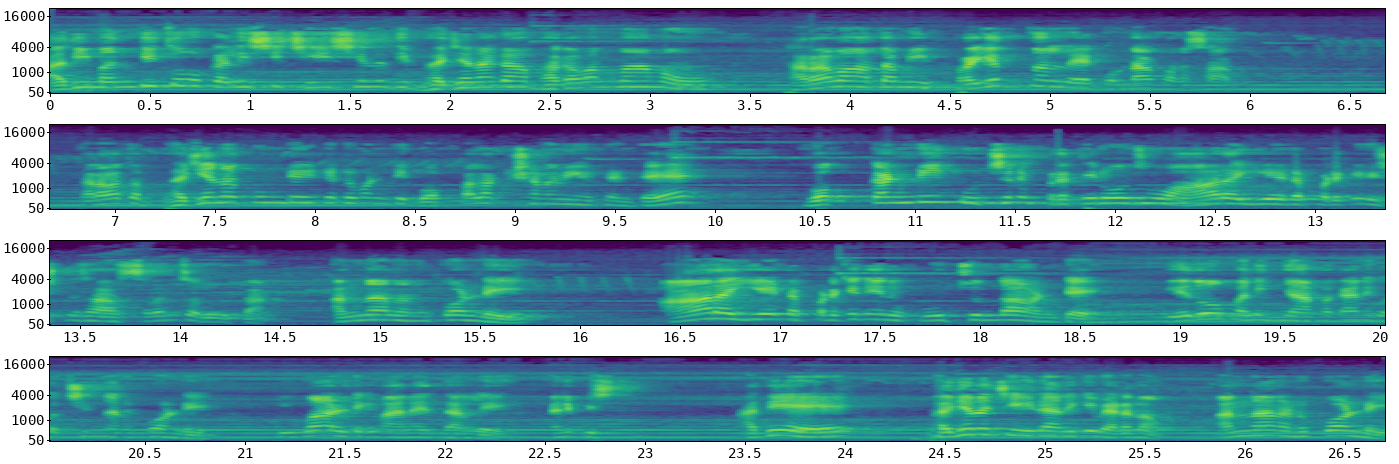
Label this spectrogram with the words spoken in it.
పది మందితో కలిసి చేసినది భజనగా భగవన్నామం తర్వాత మీ ప్రయత్నం లేకుండా కొనసాగుతుంది. తర్వాత భజనకు ఉండేటటువంటి గొప్ప లక్షణం ఏమిటంటే ఒక్కడిని కూర్చుని ప్రతిరోజు ఆరు అయ్యేటప్పటికి విష్ణు సహస్రం చదువుతాను. అన్నాను అనుకోండి ఆరు అయ్యేటప్పటికి నేను కూర్చుందాం అంటే ఏదో పని జ్ఞాపకానికి వచ్చింది అనుకోండి ఇవాళకి మానేద్దాంలే అనిపిస్తుంది. అదే భజన చేయడానికి వెడదాం అన్నాను అనుకోండి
